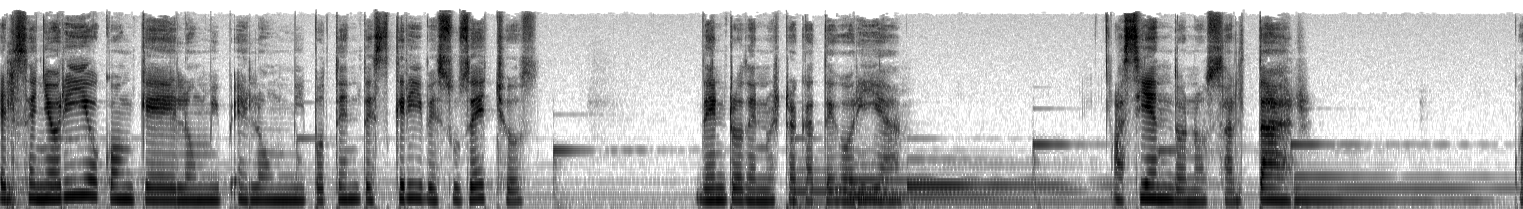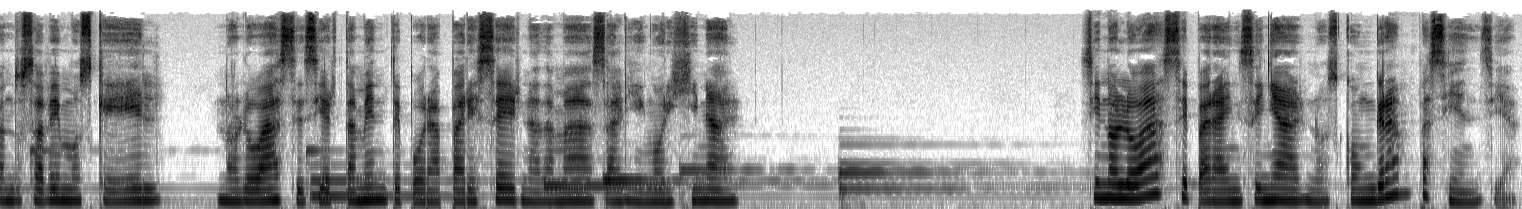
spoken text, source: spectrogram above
El señorío con que el, omnipotente escribe sus hechos dentro de nuestra categoría, haciéndonos saltar cuando sabemos que Él no lo hace ciertamente por aparecer nada más alguien original, sino lo hace para enseñarnos con gran paciencia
